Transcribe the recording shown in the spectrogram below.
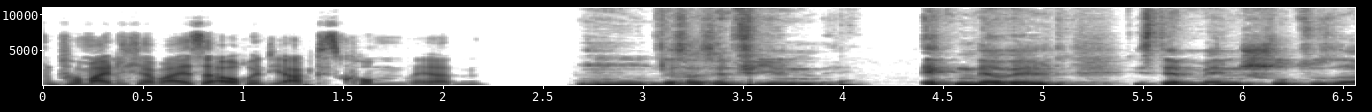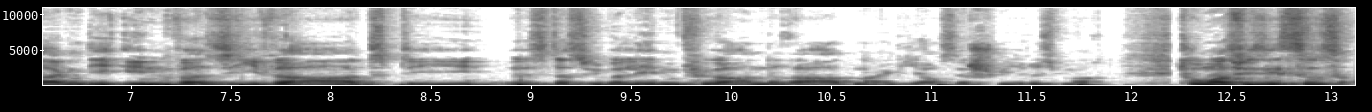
unvermeidlicherweise auch in die Arktis kommen werden. Hm, das heißt, in vielen Ecken der Welt ist der Mensch sozusagen die invasive Art, die es das Überleben für andere Arten eigentlich auch sehr schwierig macht. Thomas, wie siehst du es?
